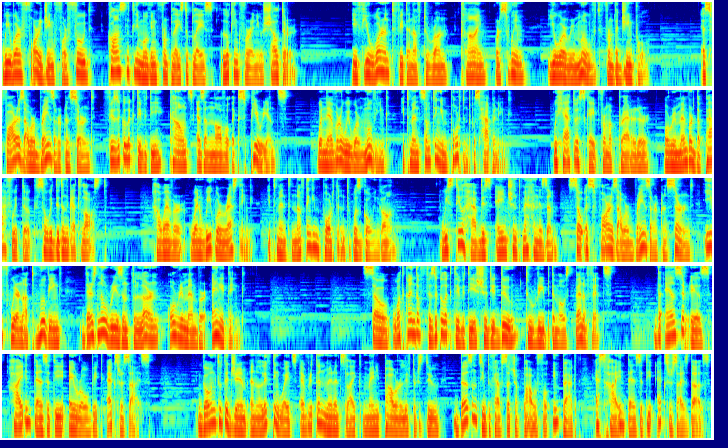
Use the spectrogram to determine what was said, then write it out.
We were foraging for food, constantly moving from place to place, looking for a new shelter. If you weren't fit enough to run, climb, or swim, you were removed from the gene pool. As far as our brains are concerned, physical activity counts as a novel experience. Whenever we were moving, it meant something important was happening. We had to escape from a predator or remember the path we took so we didn't get lost. However, when we were resting, it meant nothing important was going on. We still have this ancient mechanism, so as far as our brains are concerned, if we're not moving, there's no reason to learn or remember anything. So, what kind of physical activity should you do to reap the most benefits? The answer is high intensity aerobic exercise. Going to the gym and lifting weights every 10 minutes like many powerlifters do doesn't seem to have such a powerful impact as high intensity exercise does.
